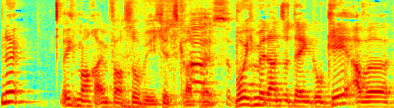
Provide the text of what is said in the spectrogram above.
ne, ich mache einfach so, wie ich jetzt gerade will. Wo ich mir dann so denke, okay, aber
